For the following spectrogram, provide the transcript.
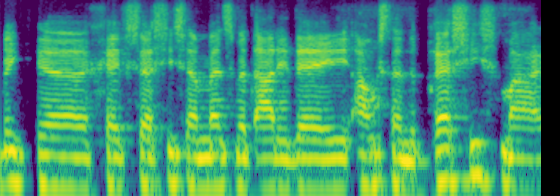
ik geef sessies aan mensen met ADD, angst en depressies. Maar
